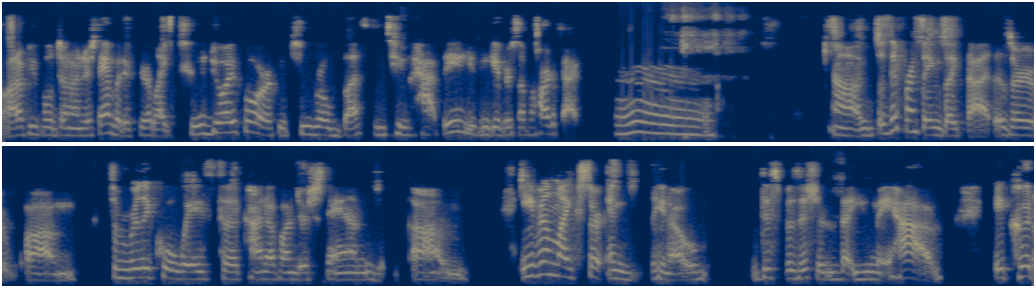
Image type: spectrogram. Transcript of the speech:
a lot of people don't understand, but if you're like too joyful or if you're too robust and too happy, you can give yourself a heart attack. Mm. Um, so different things like that. Those are, um, some really cool ways to kind of understand, um, even like certain, you know, dispositions that you may have, it could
